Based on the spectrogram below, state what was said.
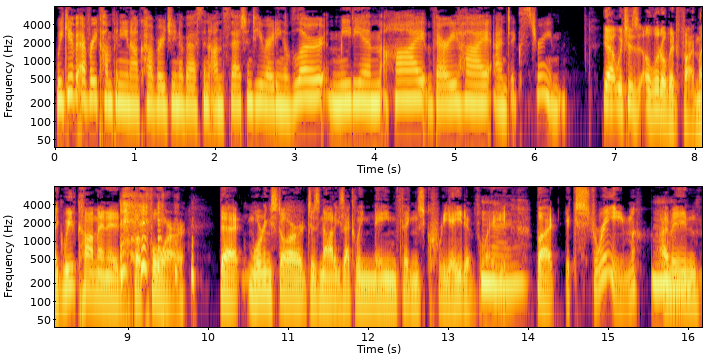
We give every company in our coverage universe an uncertainty rating of low, medium, high, very high, and extreme. Yeah, which is a little bit fun. Like we've commented before that Morningstar does not exactly name things creatively, no. but extreme, mm. I mean,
